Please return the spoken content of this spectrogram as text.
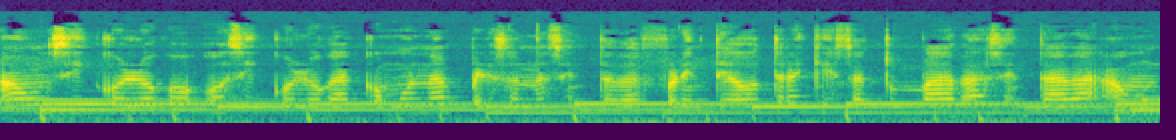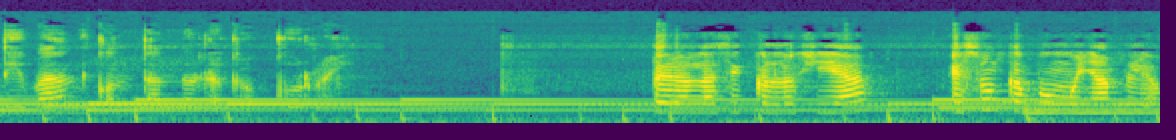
a un psicólogo o psicóloga como una persona sentada frente a otra que está tumbada, sentada a un diván contando lo que ocurre. Pero la psicología es un campo muy amplio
